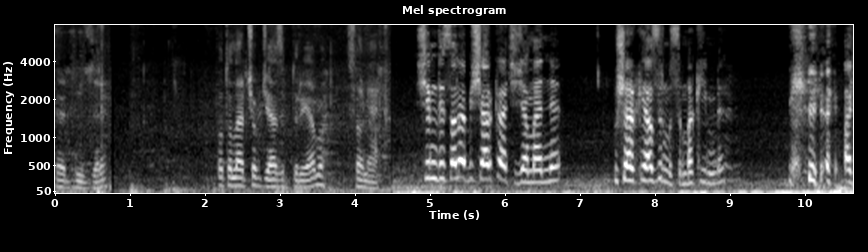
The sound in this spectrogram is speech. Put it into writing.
Gördüğünüz üzere. Fotolar çok cazip duruyor ama sonra artık. Şimdi sana bir şarkı açacağım anne. Bu şarkıya hazır mısın? Bakayım bir. Aç.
